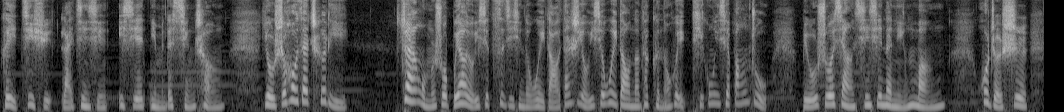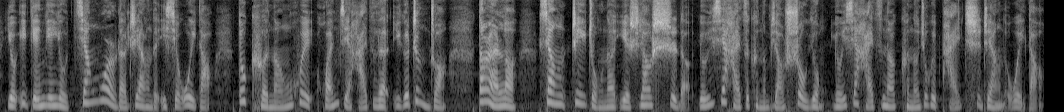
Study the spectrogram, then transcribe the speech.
可以继续来进行一些你们的行程。有时候在车里。虽然我们说不要有一些刺激性的味道，但是有一些味道呢，它可能会提供一些帮助，比如说像新鲜的柠檬，或者是有一点点有姜味儿的这样的一些味道，都可能会缓解孩子的一个症状。当然了，像这一种呢，也是要试的。有一些孩子可能比较受用，有一些孩子呢，可能就会排斥这样的味道。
